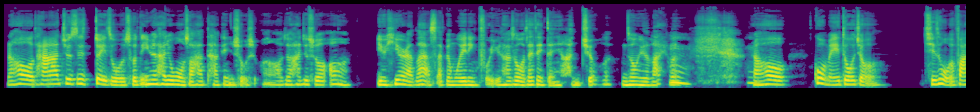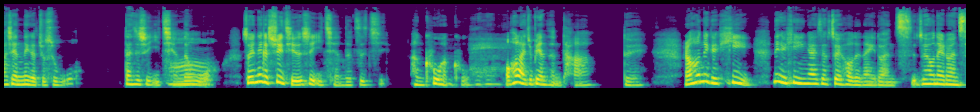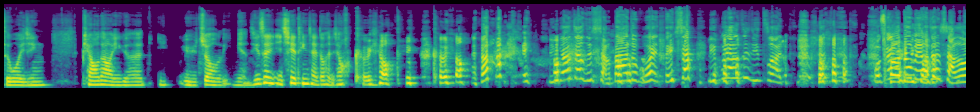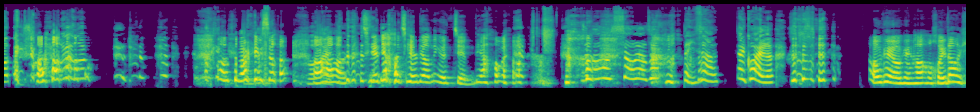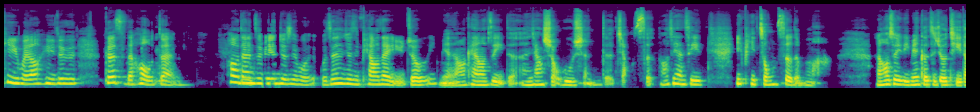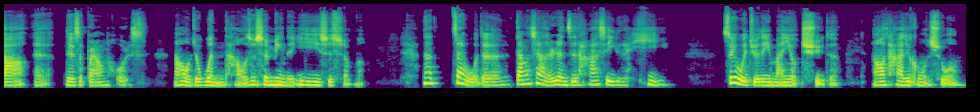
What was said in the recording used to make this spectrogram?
然后他就是对着我说，因为他就问我说他他跟你说什么，然后就他就说哦，You're here at last. I've been waiting for you. 他说我在这里等你很久了，你终于来了。嗯嗯、然后过没多久，其实我发现那个就是我，但是是以前的我，哦、所以那个序其实是以前的自己，很酷很酷。我后来就变成他，对。然后那个 he，那个 he 应该是最后的那一段词，最后那段词我已经飘到一个宇宇宙里面。其实这一切听起来都很像嗑药听，嗑药。哎、欸，你不要这样子想，大家就不会。等一下，你不要自己转。我刚刚都没有这样想哦。等一下，我想说。哦，sorry，sorry，好好好，切掉，切掉，那个剪掉，没有，好好笑，我想说，等一下，太快了，就是 OK，OK，好，回到 he，回到 he，就是 歌词的后段，后段这边就是我，我真的就是飘在宇宙里面，然后看到自己的很像守护神的角色，然后竟然是一一匹棕色的马，然后所以里面歌词就提到，呃，there's a brown horse。然后我就问他，我说生命的意义是什么？那在我的当下的认知，他是一个 he，所以我觉得也蛮有趣的。然后他就跟我说，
